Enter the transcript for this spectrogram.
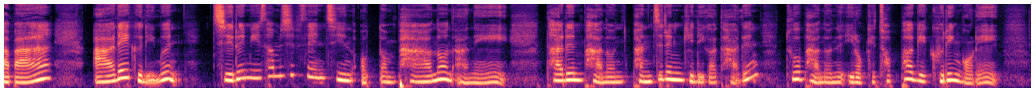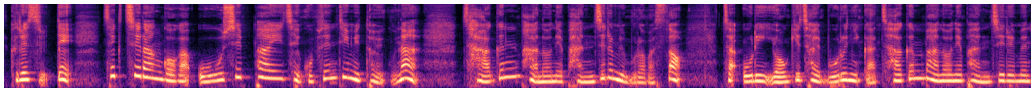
봐봐. 아래 그림은 지름이 30cm인 어떤 반원 안에 다른 반원, 반지름 길이가 다른 두 반원을 이렇게 접하게 그린 거래. 그랬을 때 색칠한 거가 50파이 제곱 센티미터이구나. 작은 반원의 반지름을 물어봤어. 자, 우리 여기 잘 모르니까 작은 반원의 반지름은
